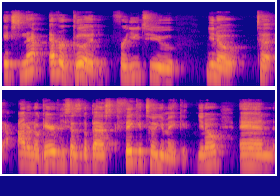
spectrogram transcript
it's not ever good for you to you know to i don't know gary vee says it the best fake it till you make it you know? And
